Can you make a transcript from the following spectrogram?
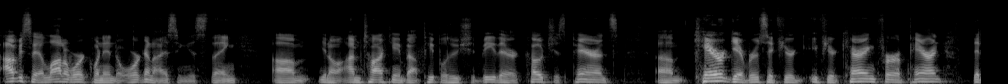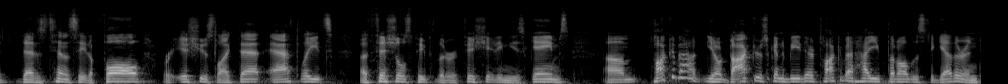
obviously a lot of work went into organizing this thing. Um, you know, I'm talking about people who should be there, coaches, parents, um, caregivers. If you're if you're caring for a parent that, that has a tendency to fall or issues like that, athletes, officials, people that are officiating these games. Um, talk about you know doctors going to be there. Talk about how you put all this together and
